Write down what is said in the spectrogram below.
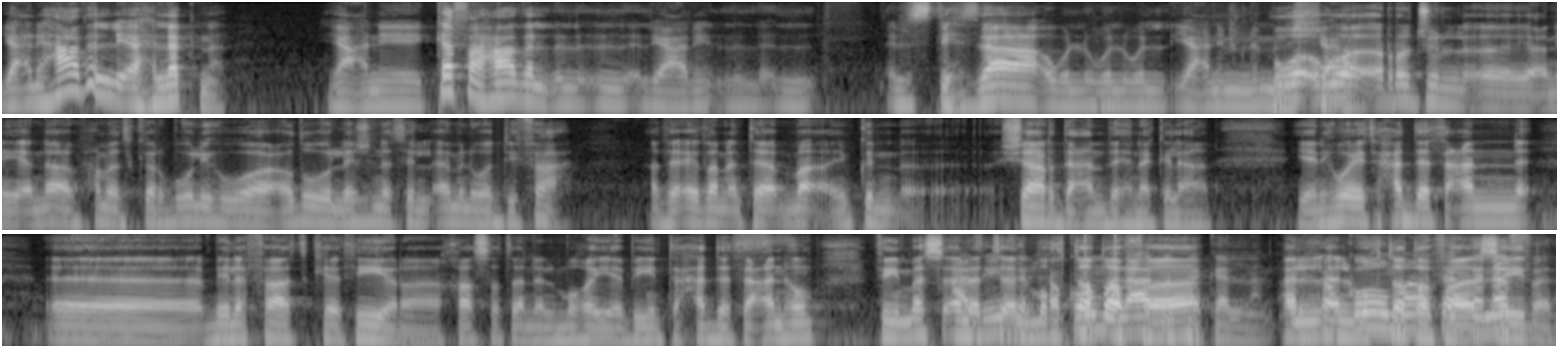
يعني هذا اللي أهلكنا. يعني كفى هذا ال يعني ال الاستهزاء وال وال يعني من هو الشعب. هو الرجل آه، يعني النائب محمد كربولي هو عضو لجنة الأمن والدفاع. هذا أيضا أنت ما يمكن شارده عنده هناك الآن. يعني هو يتحدث عن آه، ملفات كثيرة خاصة المغيبين تحدث عنهم في مسألة المختطفة المختطفة سيد.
